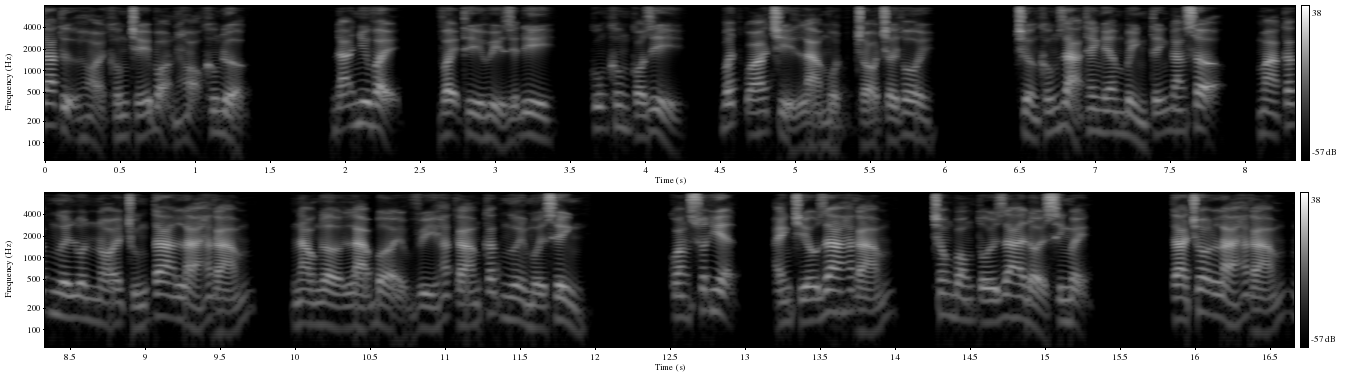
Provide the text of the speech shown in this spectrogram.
ta tự hỏi khống chế bọn họ không được. Đã như vậy vậy thì hủy diệt đi, cũng không có gì, bất quá chỉ là một trò chơi thôi. Trường khống giả thanh âm bình tĩnh đáng sợ, mà các ngươi luôn nói chúng ta là hắc ám nào ngờ là bởi vì hắc ám các ngươi mới sinh. Quang xuất hiện, ánh chiếu ra hắc ám, trong bóng tối ra đời sinh mệnh. Ta cho là hắc ám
